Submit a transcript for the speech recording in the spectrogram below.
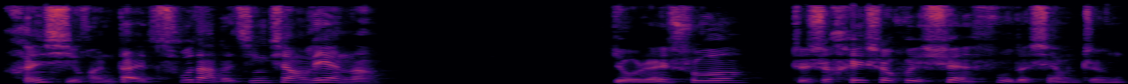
很喜欢戴粗大的金项链呢？有人说这是黑社会炫富的象征，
